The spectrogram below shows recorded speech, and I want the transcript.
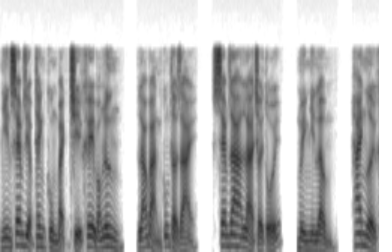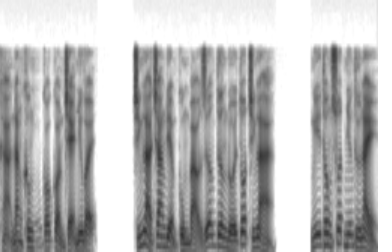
Nhìn xem diệp thanh cùng bạch chỉ khê bóng lưng, lão bản cũng thở dài, xem ra là trời tối, mình nhìn lầm, hai người khả năng không có còn trẻ như vậy. Chính là trang điểm cùng bảo dưỡng tương đối tốt chính là. Nghĩ thông suốt những thứ này,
